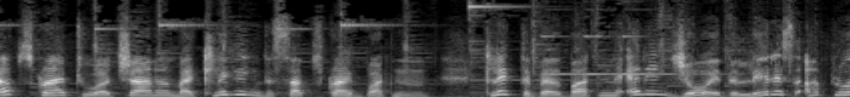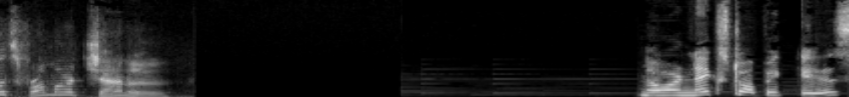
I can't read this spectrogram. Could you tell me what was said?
Subscribe to our channel by clicking the subscribe button. Click the bell button and enjoy the latest uploads from our channel. Now our next topic is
